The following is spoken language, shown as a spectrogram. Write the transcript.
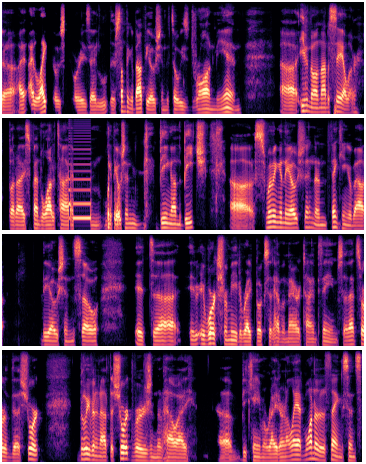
uh, I, I, like those stories. I, there's something about the ocean that's always drawn me in, uh, even though I'm not a sailor. But I spend a lot of time looking at the ocean, being on the beach, uh, swimming in the ocean, and thinking about the ocean. So it, uh, it, it works for me to write books that have a maritime theme. So that's sort of the short, believe it or not, the short version of how I uh, became a writer. And I'll add one other thing since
